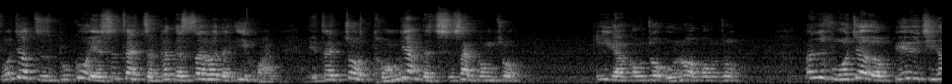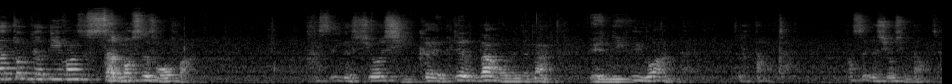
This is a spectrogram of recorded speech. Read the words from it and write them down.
佛教只不过也是在整个的社会的一环，也在做同样的慈善工作、医疗工作、文化工作。但是佛教有别于其他宗教地方是什么是佛法？它是一个修行，可以就让我们怎么样远离欲望的这个道场，它是一个修行道场。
